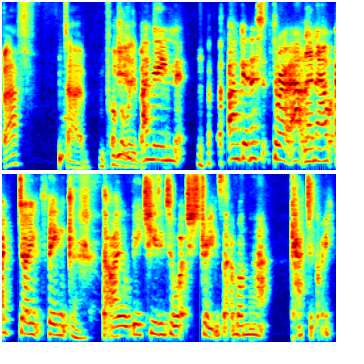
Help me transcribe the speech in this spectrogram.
bath time. Bubbly bath. I mean, I'm going to throw it out there now. I don't think that I will be choosing to watch streams that are on that category.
